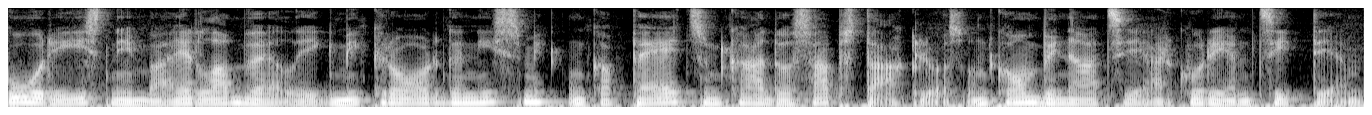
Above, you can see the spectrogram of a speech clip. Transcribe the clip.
kuri īstenībā ir labvēlīgi mikroorganismi un kāpēc un kādos apstākļos un kombinācijā ar kuriem citiem.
